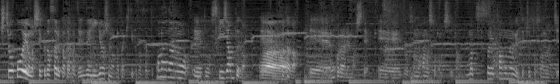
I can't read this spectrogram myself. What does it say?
基調講演をしてくださる方が全然異業種の方来てくださってこの間あの、えー、とスキージャンプの、えー方が、えー来られまして、えー、とその話とかもしてた、まあ、それ考えてちょっとそのうち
